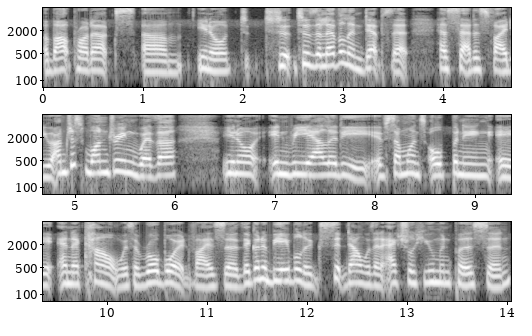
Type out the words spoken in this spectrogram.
about products, um, you know, to, to, to the level and depth that has satisfied you? I'm just wondering whether, you know, in reality, if someone's opening a, an account with a robo advisor, they're going to be able to sit down with an actual human person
